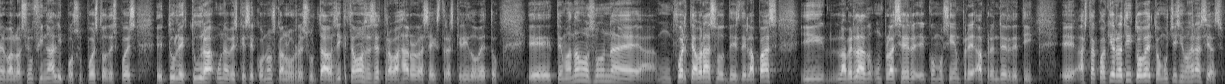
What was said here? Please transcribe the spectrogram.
evaluación final y por supuesto después tu lectura una vez que se conozcan los resultados. Así que te vamos a hacer trabajar horas extras, querido Beto. te mandamos un fuerte abrazo desde La Paz y la verdad, un placer como siempre aprender de ti. hasta cualquier ratito, Beto, muchísimas gracias.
